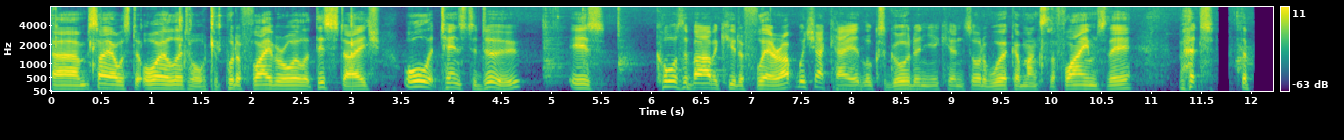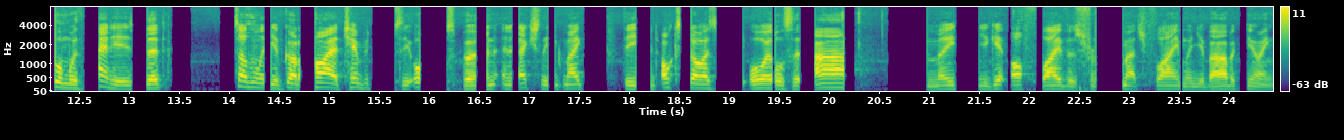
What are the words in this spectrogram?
um, say I was to oil it or to put a flavour oil at this stage, all it tends to do is cause the barbecue to flare up, which, okay, it looks good and you can sort of work amongst the flames there. But the problem with that is that suddenly you've got a higher temperature as the oils burn and it actually makes the oxidise the oils that are the meat. You get off flavours from too much flame when you're barbecuing.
